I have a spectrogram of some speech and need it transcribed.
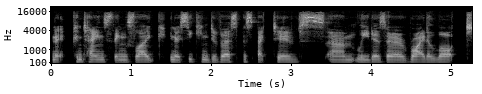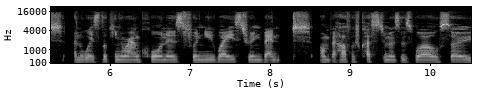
And it contains things like, you know, seeking diverse perspectives. Um, leaders are right a lot and always looking around corners for new ways to invent on behalf of customers as well. So,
